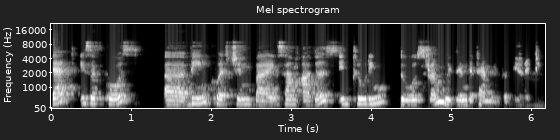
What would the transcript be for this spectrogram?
that is, of course, uh, being questioned by some others, including those from within the Tamil community.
